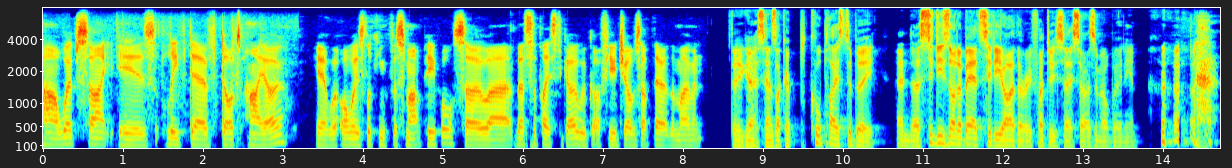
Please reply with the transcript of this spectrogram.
Our website is leapdev.io. Yeah, we're always looking for smart people. So uh, that's the place to go. We've got a few jobs up there at the moment. There you go. Sounds like a cool place to be. And uh, Sydney's not a bad city either, if I do say so as a Melburnian.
